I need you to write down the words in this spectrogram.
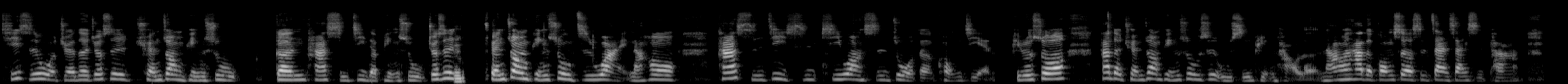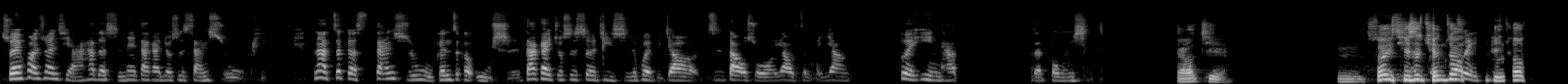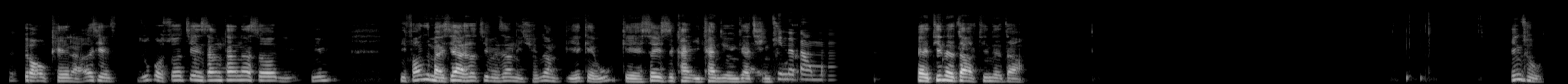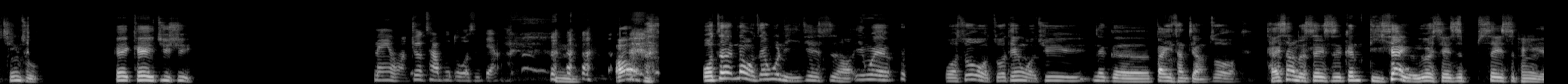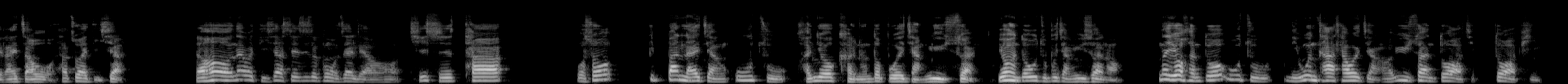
其实我觉得就是权重评述跟他实际的评述，就是权权状评述之外，然后他实际是希望施作的空间，比如说他的权状评述是五十平好了，然后他的公设是占三十趴，所以换算起来，他的室内大概就是三十五平。那这个三十五跟这个五十，大概就是设计师会比较知道说要怎么样对应他的东西。了解。嗯，所以其实权状最评都就 OK 了。而且如果说建商他那时候你你你房子买下来的时候，基本上你权状也给给设计师看一看就应该清楚。听得到吗？哎，听得到，听得到，清楚清楚，可以可以继续。没有啊，就差不多是这样。嗯，好，我再那我再问你一件事哦，因为我说我昨天我去那个办一场讲座，台上的设计师跟底下有一位设计师设计师朋友也来找我，他坐在底下，然后那位底下设计师就跟我在聊哦，其实他我说一般来讲，屋主很有可能都不会讲预算，有很多屋主不讲预算哦。那有很多屋主，你问他他会讲啊，预算多少钱多少平，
